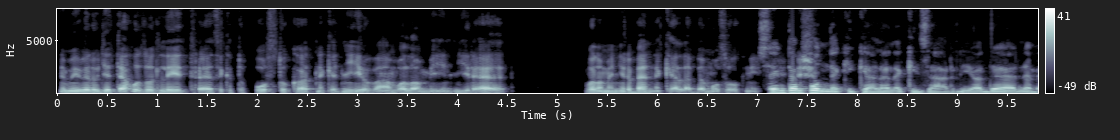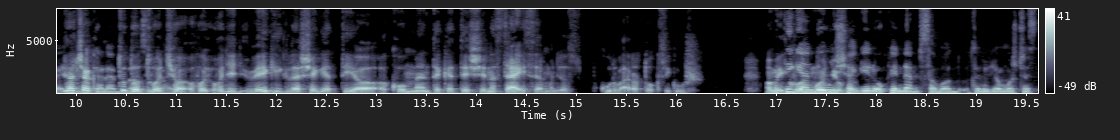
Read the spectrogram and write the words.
De mivel ugye te hozod létre ezeket a posztokat, neked nyilván valamennyire valamennyire benne kell ebbe mozogni. Szerintem és pont neki kellene kizárnia, de nem egy ja, csak ebbe tudod, hogyha, hogy, hogy így végig lesegeti a, a kommenteket, és én azt elhiszem, hogy az kurvára toxikus. Amikor hát igen, mondjuk... de újságíróként nem szabad. Tehát, hogyha most ezt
